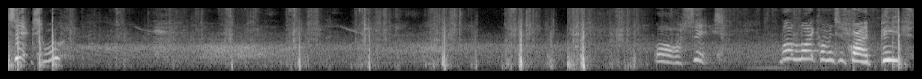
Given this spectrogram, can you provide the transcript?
Six. Oh, six. Not like, comment, subscribe. Peace.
